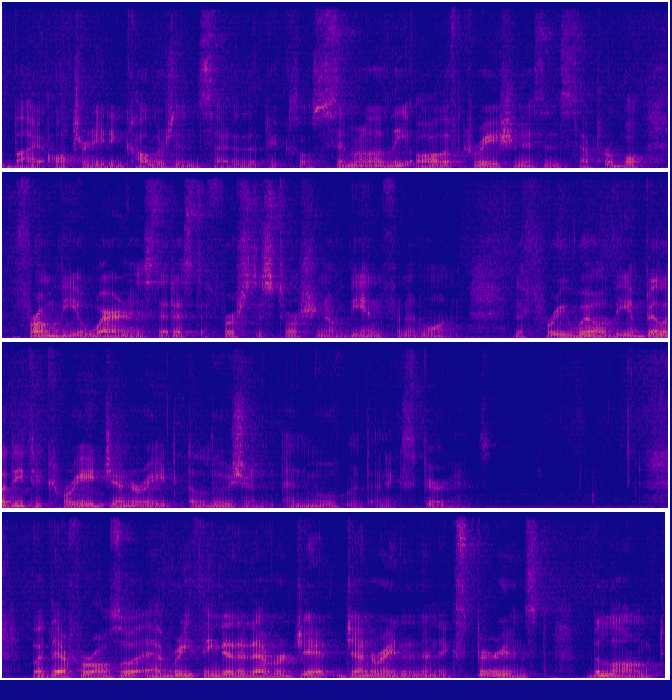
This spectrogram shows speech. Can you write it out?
by alternating colors inside of the pixels. Similarly, all of creation is inseparable from the awareness that is the first distortion of the infinite one. The free will, the ability to create, generate illusion and movement and experience but therefore also everything that it ever ge generated and experienced belonged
